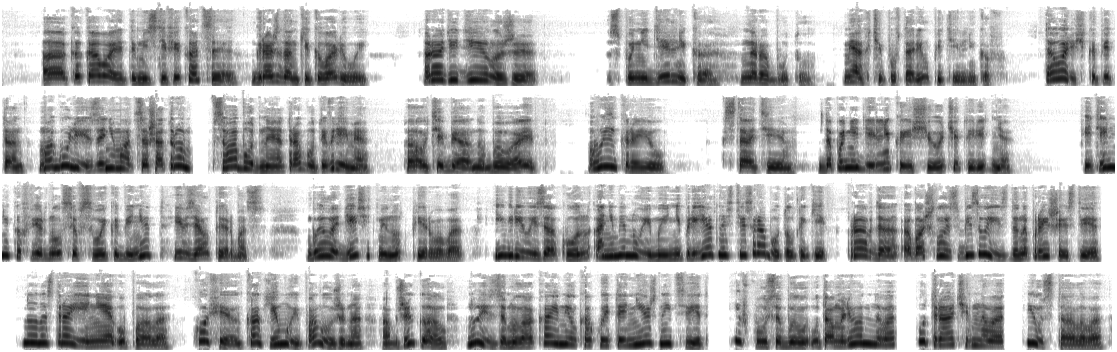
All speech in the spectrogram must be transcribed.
А какова эта мистификация гражданки Ковалевой? Ради дела же. С понедельника на работу. Мягче повторил Петельников. Товарищ капитан, могу ли заниматься шатром в свободное от работы время? А у тебя оно бывает? Выкрою. Кстати, до понедельника еще четыре дня. Петельников вернулся в свой кабинет и взял термос. Было десять минут первого. Игривый закон о неминуемой неприятности сработал-таки. Правда, обошлось без выезда на происшествие, но настроение упало. Кофе, как ему и положено, обжигал, но из-за молока имел какой-то нежный цвет и вкуса был утомленного, утраченного и усталого.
